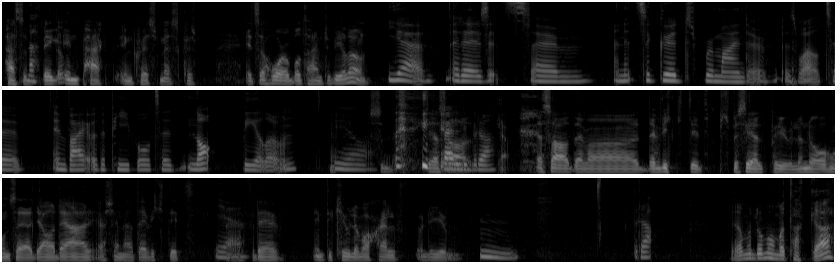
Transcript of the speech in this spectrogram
has a big nettopp. impact in Christmas because it's a horrible time to be alone. Yeah, it is. It's um and it's a good reminder as well to invite other people to not be alone. ja. Så jag, sa, Väldigt bra. ja, jeg sa at det, var, det er viktig, speciellt på julen da, og hun sier at ja, det er, jeg kjenner at det er viktigt. eh, Yeah. För det er ikke kul å være selv under julen. Mm. Bra. ja, men da må vi takke.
